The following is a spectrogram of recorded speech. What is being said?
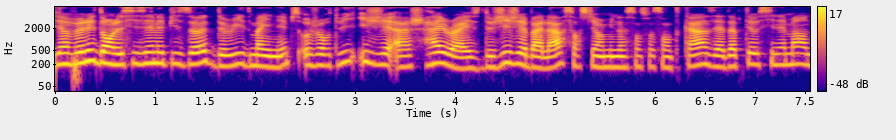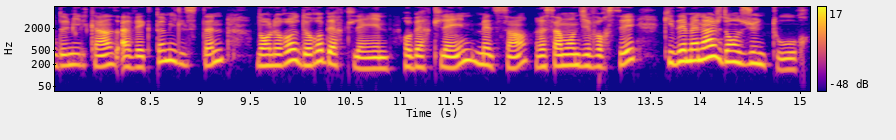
Bienvenue dans le sixième épisode de Read My Nips. Aujourd'hui, IGH High Rise de J.G. Ballard, sorti en 1975 et adapté au cinéma en 2015 avec Tom Hiddleston dans le rôle de Robert Lane. Robert Lane, médecin, récemment divorcé, qui déménage dans une tour.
